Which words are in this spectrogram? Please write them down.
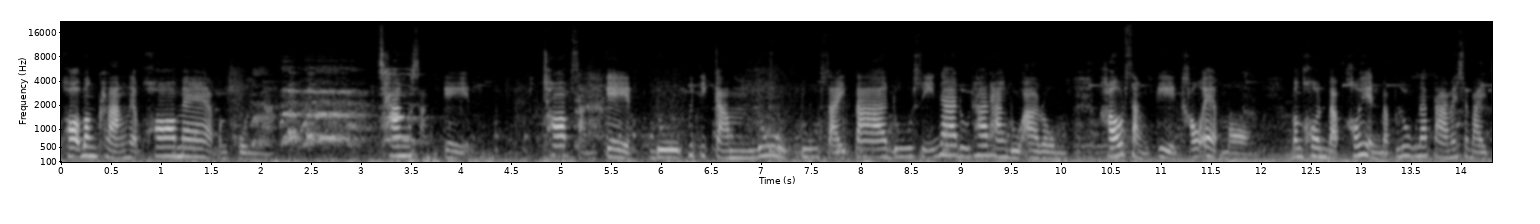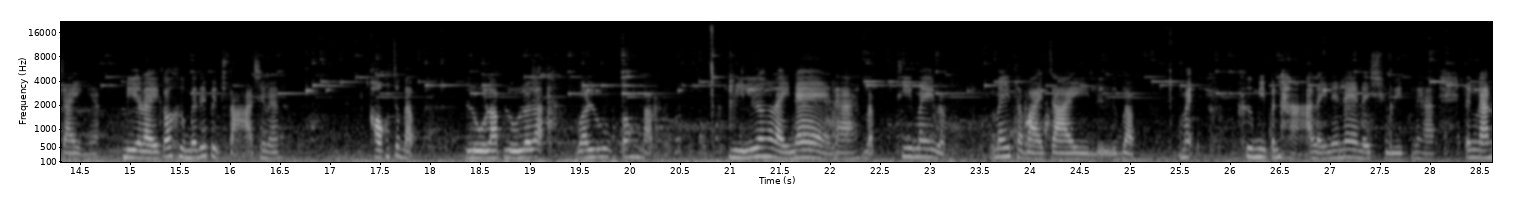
เพราะบางครั้งเนี่ยพ่อแม่บางคนนะช่างสังเกต ชอบสังเกต ดูพฤติกรรมลูก ดูสายตา ดูสีหน้าดูท่าทางดูอารมณ์เขาสังเกตเขาแอบมอง บางคนแบบเขาเห็นแบบลูกหน้าตาไม่สบายใจอย่างเงี้ยมีอะไรก็คือไม่ได้ปรึกษาใช่ไหมเขาก็จะแบบรู้รับรู้แล้วล่ะว่าลูกต้องแบบ มีเรื่องอะไรแน่นะแบบที่ไม่แบบไม่สบายใจหรือแบบไม่คือมีปัญหาอะไรแน่ๆในชีวิตนะคะดังนั้น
